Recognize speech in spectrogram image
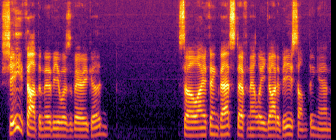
she thought the movie was very good. So I think that's definitely got to be something, and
